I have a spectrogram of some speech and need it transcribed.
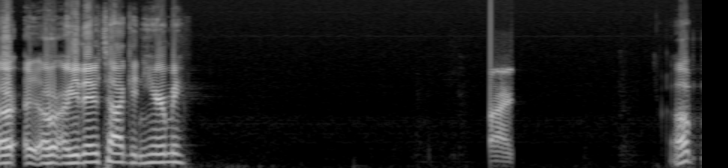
Are are you there, Todd? Can you hear me? Fine. Oh.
